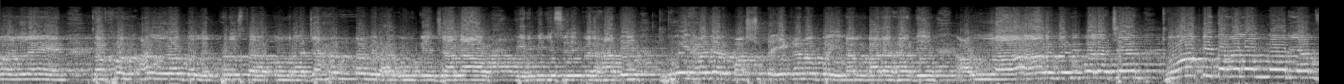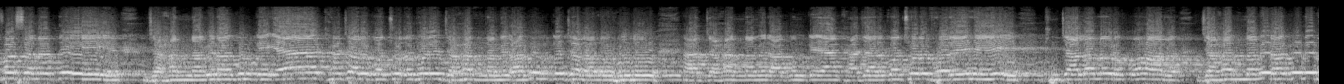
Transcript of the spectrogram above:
করলেন, তখন আল্লাহ বললেন, ফেরেশতারা, তোমরা জাহান্নামের আগুনকে জ্বালাও। তিরমিজি শরীফের হাতে 2591 নাম্বার হাদিস। আল্লাহর নবী বলেছেন ফুকি দালান নারিয়াল ফাসানাতে জাহান্নামের আগুনকে 1000 বছর ধরে জাহান্নামের আগুনকে জ্বালানো হলো। আর জাহান্নামের আগুনকে 1000 বছর ধরে জ্বালানোর পর জাহান্নামের আগুনের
